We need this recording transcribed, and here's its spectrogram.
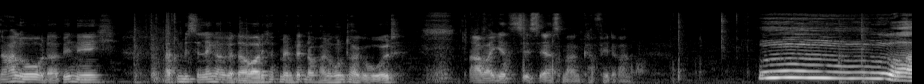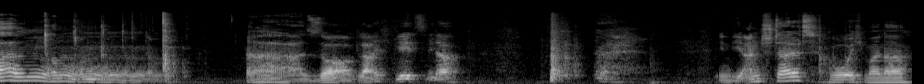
Hallo, da bin ich. Hat ein bisschen länger gedauert. Ich habe mir im Bett noch einen runtergeholt. Aber jetzt ist erstmal ein Kaffee dran. Ah, so, gleich geht's wieder in die Anstalt, wo ich meiner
